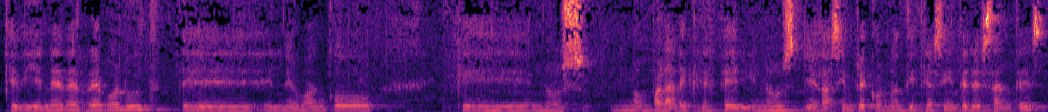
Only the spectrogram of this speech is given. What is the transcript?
que viene de Revolut, el neobanco que nos, no para de crecer y nos llega siempre con noticias interesantes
